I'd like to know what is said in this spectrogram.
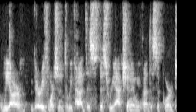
We are very fortunate that we've had this, this reaction and we've had the support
